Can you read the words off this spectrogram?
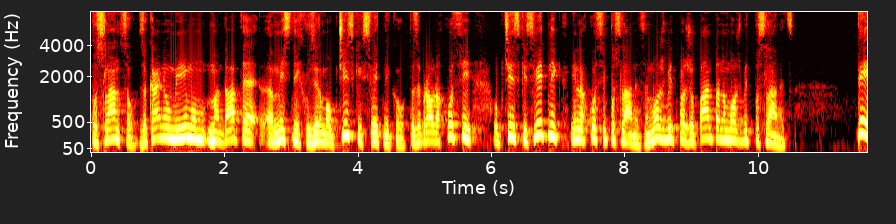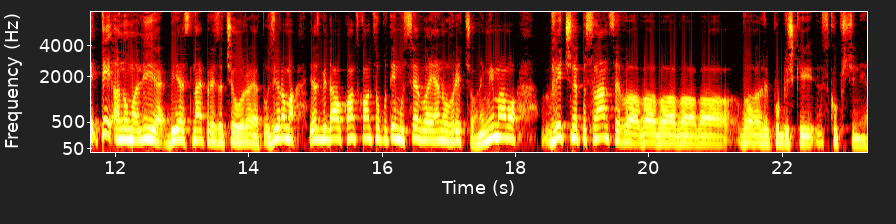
poslancev, zakaj ne omejimo mandate uh, mestnih oziroma občinskih svetnikov. To se pravi, lahko si občinski svetnik in lahko si poslanec. Ne moreš biti pa župan, pa ne moreš biti poslanec. Te, te anomalije bi jaz najprej začel urejati, oziroma jaz bi dal konec koncev potem vse v eno vrečo. Ne? Mi imamo večne poslance v, v, v, v, v, v republiki skupščini.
